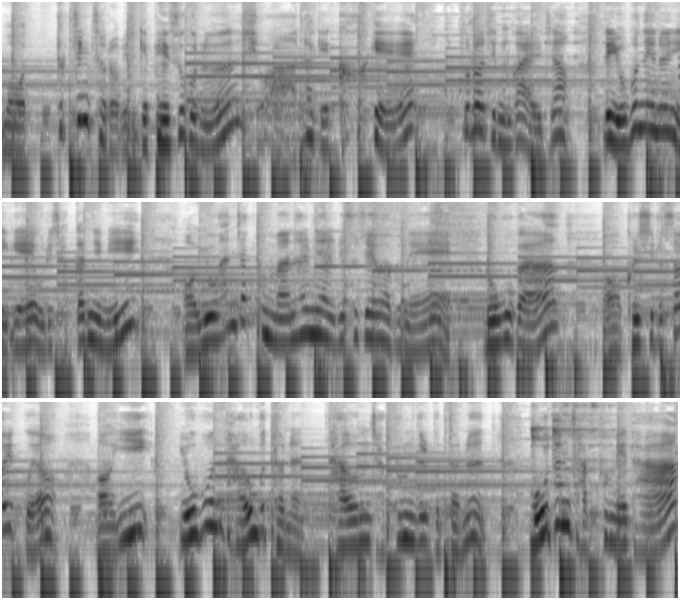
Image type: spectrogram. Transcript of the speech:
뭐 특징처럼 이렇게 배수구는 시원하게 크게 뚫어지는 거 알죠? 근데 요번에는 이게 우리 작가님이 어, 요한 작품만 할미할비 수제 화분에 로고가 어, 글씨로 써 있고요. 어, 이 요번 다음부터는 다음 작품들부터는 모든 작품에 다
